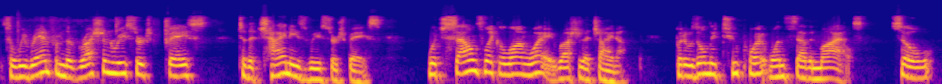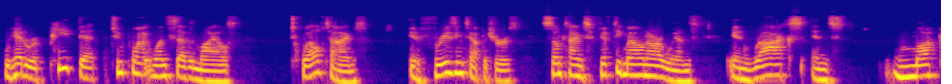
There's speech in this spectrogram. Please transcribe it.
so we ran from the Russian research base to the Chinese research base, which sounds like a long way, Russia to China, but it was only 2.17 miles. So we had to repeat that 2.17 miles 12 times in freezing temperatures, sometimes 50 mile an hour winds, in rocks and muck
